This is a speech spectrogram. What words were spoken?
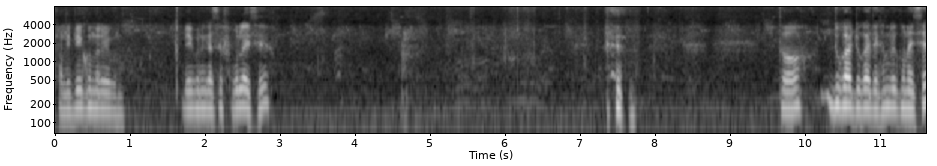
খালি বেগুনের বেগুন। বেগুনের গাছে ফুল আইছে। তো ডুগায় ডুগায় দেখেন বেগুন আইছে।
